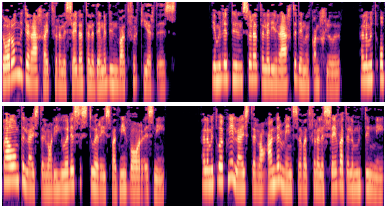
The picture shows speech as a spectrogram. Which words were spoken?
Daarom moet die rechtheid vir hulle sê dat hulle dingen doen wat verkeerd is. Je moet het doen zodat so hulle die rechte dingen kan gloeien. Hulle moet ophou om te luisteren naar die jodische stories wat niet waar is nie. Hulle moet ook niet luisteren naar andere mensen wat vir hulle sê wat hulle moet doen nie.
